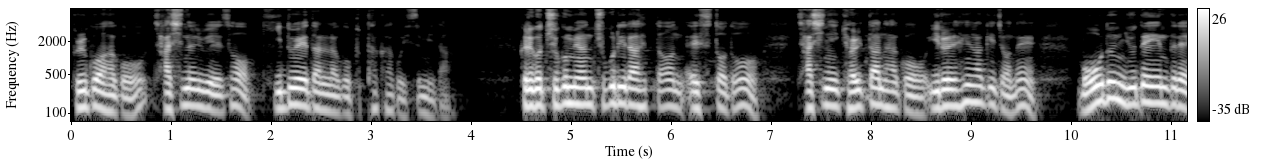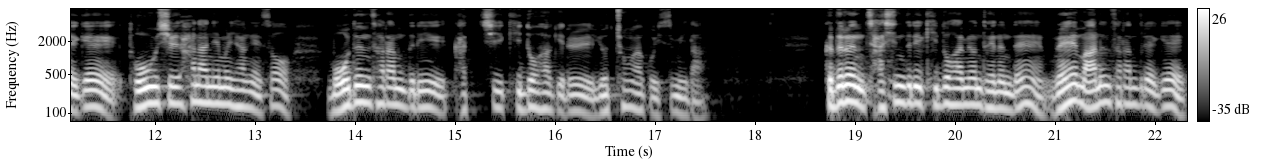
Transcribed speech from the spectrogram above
불구하고 자신을 위해서 기도해 달라고 부탁하고 있습니다. 그리고 죽으면 죽으리라 했던 에스더도 자신이 결단하고 이를 행하기 전에 모든 유대인들에게 도우실 하나님을 향해서 모든 사람들이 같이 기도하기를 요청하고 있습니다. 그들은 자신들이 기도하면 되는데 왜 많은 사람들에게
